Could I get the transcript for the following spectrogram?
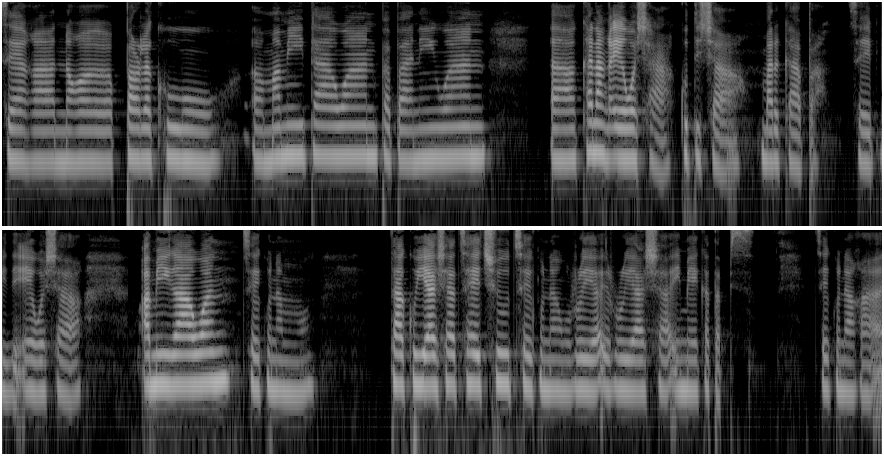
seka nakgaparlaku ah, mamiytawan, papaniwan ah, kananka aywasha kutisha markapa, chaypi aywasha amigawan chaykunamun takuyasha chaychaw chaykunawan ruyasha imaykatapis chaykunaqa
